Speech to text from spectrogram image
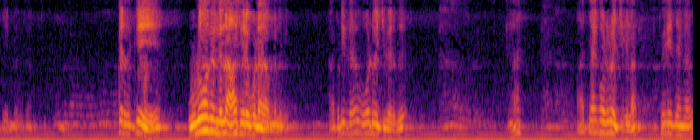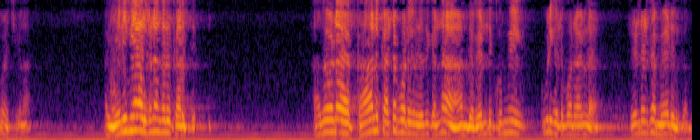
என்பதுதான். உலோகங்கள் ஆசிரியப்படாது அவங்களுக்கு. அப்படிங்கிறத ஓடு வச்சுக்கிறது. தேங்காய் ஓடு வச்சுக்கலாம். பெரிய தேங்காய் கூட வச்சுக்கலாம். எளிமையா இருக்கணுங்கிறது கருத்து. அதோட காலு கட்டை போட்டுக்கிறது எதுக்குன்னா அந்த ரெண்டு கும்மி கூலி கட்ட போடுறாங்கல்ல ரெண்டு இடத்துல மேடு இருக்கும்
